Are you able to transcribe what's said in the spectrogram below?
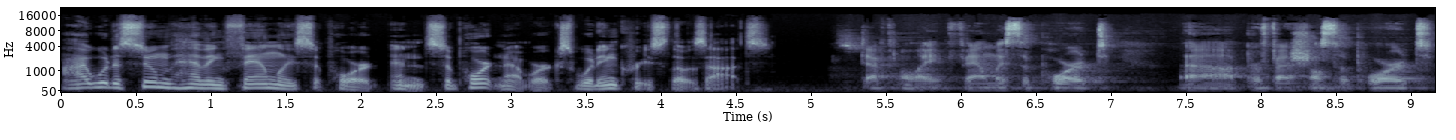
I would assume having family support and support networks would increase those odds. Definitely. Family support, uh, professional support,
